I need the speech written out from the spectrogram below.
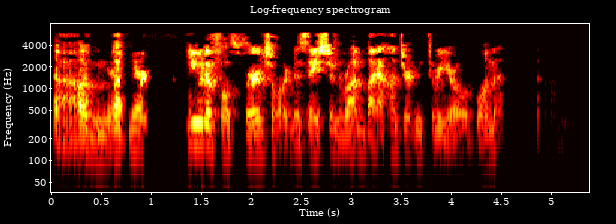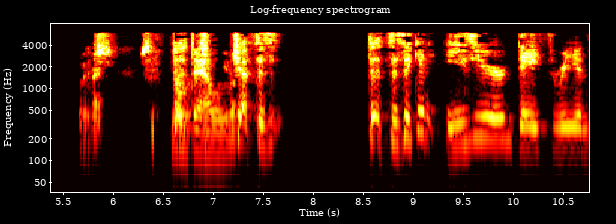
Um, but they're a beautiful spiritual organization run by a 103 year old woman, um, which right. she's still daily. Jeff, does, does, does it get easier day three and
